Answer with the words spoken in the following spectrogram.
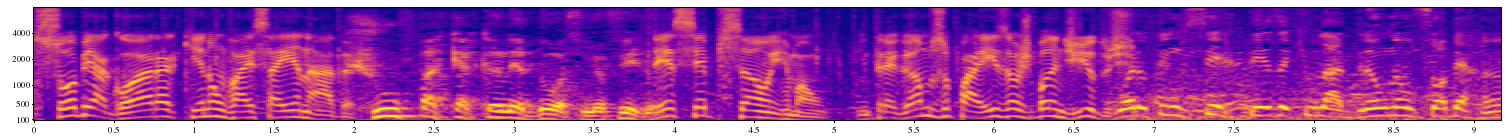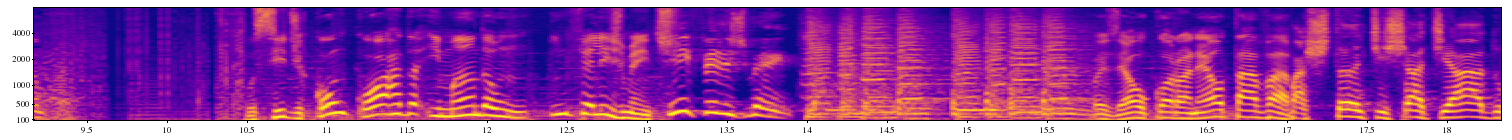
Soube agora que não vai sair nada. Chupa que a cana é doce, meu filho. Decepção, irmão. Entregamos o país aos bandidos. Agora eu tenho certeza que o ladrão não sobe a rampa. O Cid concorda e manda um infelizmente. Infelizmente. Pois é, o coronel tava bastante chateado.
